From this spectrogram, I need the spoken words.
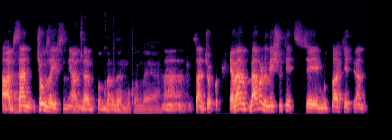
Abi sen çok zayıfsın Ben yani çok der bu konularda. bu konuda ya. Ha, sen çok. Ya ben ben burada meşrutiyet, şey, mutlakiyet falan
